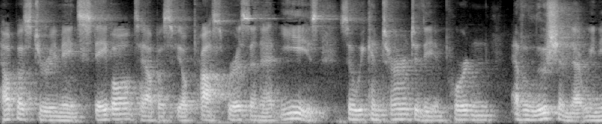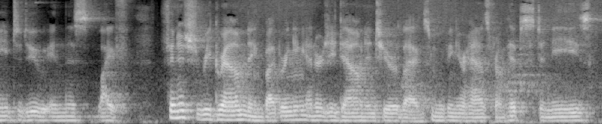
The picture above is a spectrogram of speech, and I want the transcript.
help us to remain stable, to help us feel prosperous and at ease, so we can turn to the important evolution that we need to do in this life. Finish regrounding by bringing energy down into your legs, moving your hands from hips to knees,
